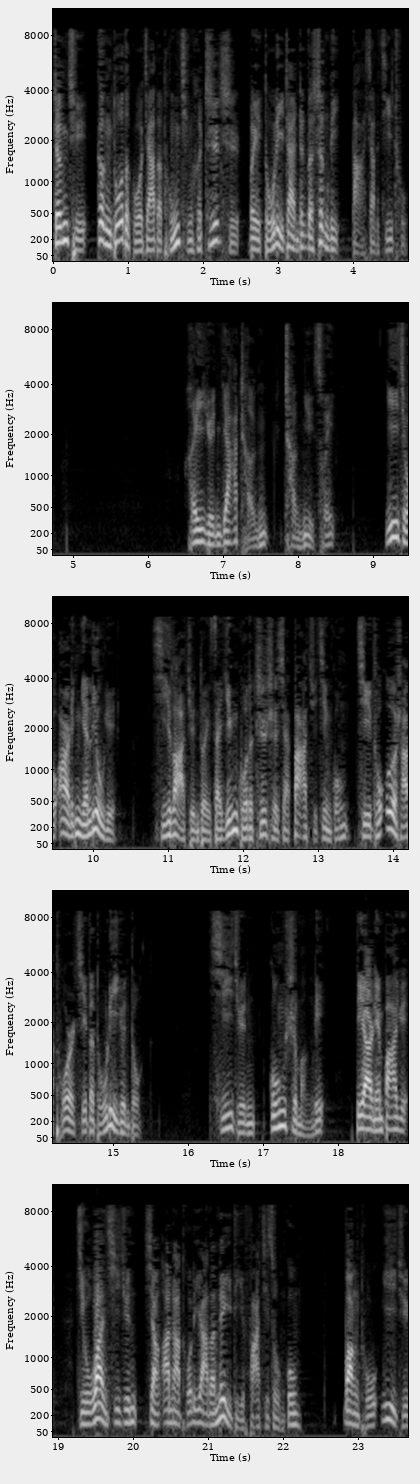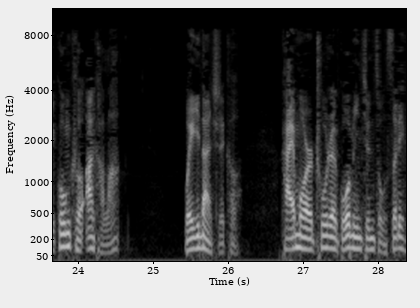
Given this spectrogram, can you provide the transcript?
争取更多的国家的同情和支持，为独立战争的胜利打下了基础。黑云压城城欲摧，一九二零年六月，希腊军队在英国的支持下大举进攻，企图扼杀土耳其的独立运动。西军攻势猛烈。第二年八月，九万西军向安纳托利亚的内地发起总攻，妄图一举攻克安卡拉。危难时刻，凯莫尔出任国民军总司令，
